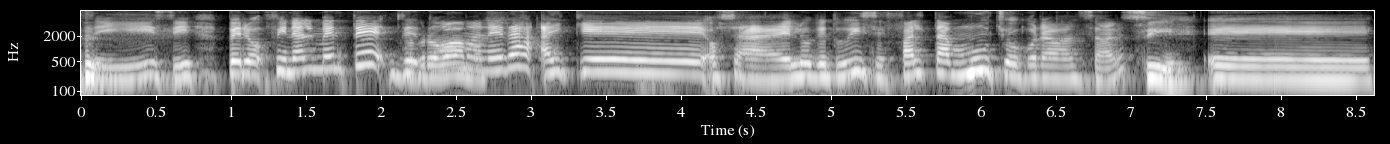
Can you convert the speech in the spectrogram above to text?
Sí, sí, pero finalmente, de todas maneras, hay que, o sea, es lo que tú dices, falta mucho por avanzar. Sí. Eh,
